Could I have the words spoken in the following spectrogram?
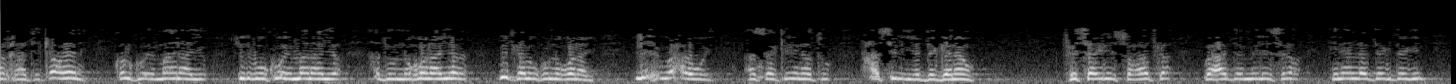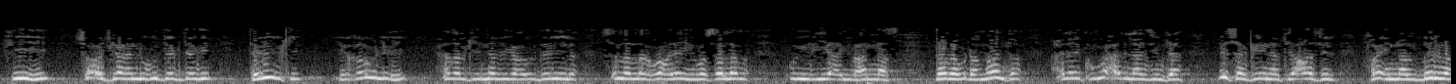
markhaati kaceene kolkuu imaanayo jid buu ku imanaya hadduu noqonayana mid kaluu ku noqonayo lix waxaa weye asakiinatu xasil iyo deganaaw fi sayri socodka wacadami lisraa inaan la degdegin fiihi socodka aan lagu degdegin daliilkii liqowlihi hadalkii nabiga u daliila sala allahu calayhi wasalama uu yihi yaa ayuha annaas dadow dhammaanta calaykum waxaad laasimtaan bisakiinati casil fa ina albira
